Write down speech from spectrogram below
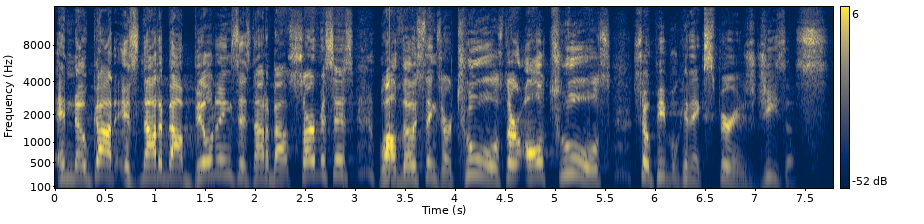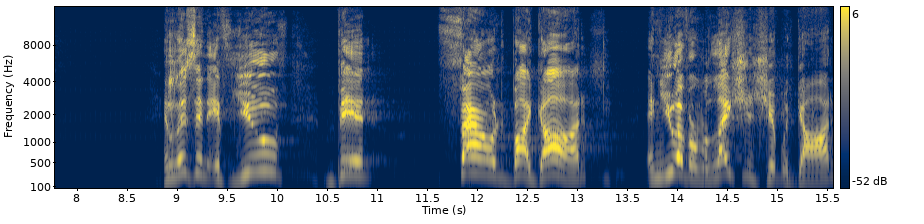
and know God. It's not about buildings, it's not about services. While those things are tools, they're all tools so people can experience Jesus. And listen, if you've been found by God and you have a relationship with God,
